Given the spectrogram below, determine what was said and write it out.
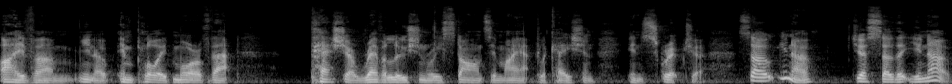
I've, um, you know, employed more of that Pesher revolutionary stance in my application in Scripture. So, you know, just so that you know.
